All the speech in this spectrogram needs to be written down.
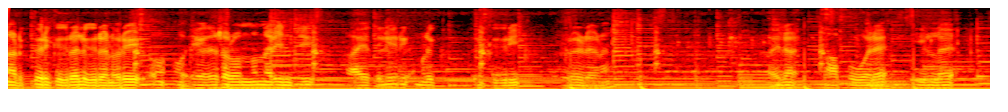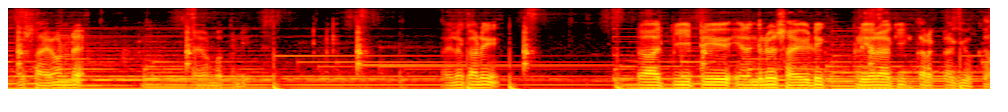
നടുക്ക് ഒരു കീറൽ കീറാണ്. ഒരു ഏകദേശം ഒന്നൊന്നര ഇഞ്ച് ആയത്തിൽ നമ്മൾ ഒരു കീറി ഇടുകയാണ് അതിൽ ആപ്പ് പോലെ ഉള്ള സയോണിന്റെ സയോൺ വെക്കേണ്ടി. അതിലൊക്കെ താറ്റിയിട്ട് ഏതെങ്കിലും ഒരു സൈഡ് ക്ലിയർ ആക്കി കറക്റ്റാക്കി വെക്കുക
